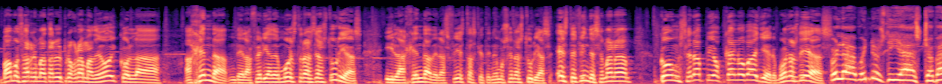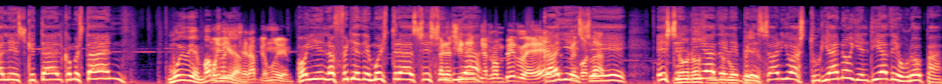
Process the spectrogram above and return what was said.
Vamos a rematar el programa de hoy con la agenda de la Feria de Muestras de Asturias y la agenda de las fiestas que tenemos en Asturias este fin de semana con Serapio Cano Bayer. Buenos días. Hola, buenos días, chavales. ¿Qué tal? ¿Cómo están? Muy bien, vamos muy bien, allá. Serapio, muy bien. Hoy en la feria de muestras es Pero el sin día. interrumpirle, ¿eh? Cállese. Recordad. Es el No, no, sin día del empresario asturiano y el día de Europa.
